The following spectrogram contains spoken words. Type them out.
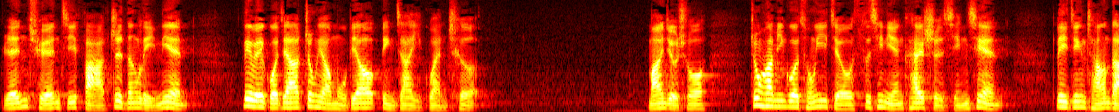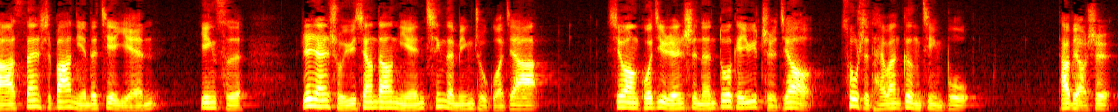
人权及法治等理念列为国家重要目标，并加以贯彻。马英九说：“中华民国从一九四七年开始行宪，历经长达三十八年的戒严，因此仍然属于相当年轻的民主国家。希望国际人士能多给予指教，促使台湾更进步。”他表示。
